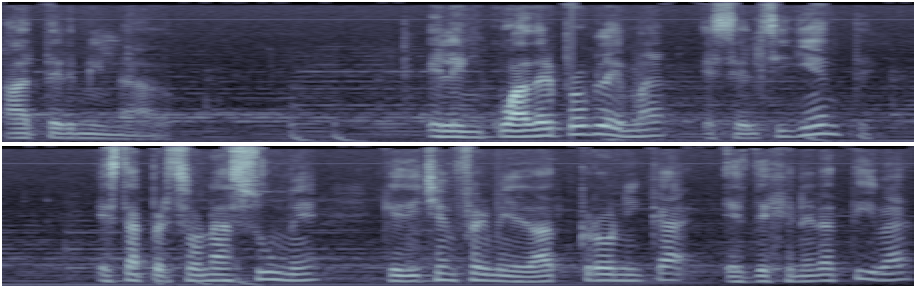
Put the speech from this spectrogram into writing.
ha terminado. El encuadre problema es el siguiente. Esta persona asume que dicha enfermedad crónica es degenerativa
